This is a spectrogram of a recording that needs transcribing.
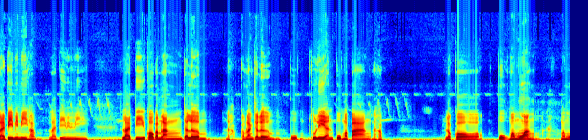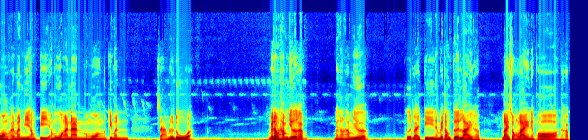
รายปีไม่มีครับ รายปีไม่มี รายปีก็กำลังจะเริ่มนะครับกำลังจะเริ่มปลูกทุเรียนปลูกมะปรางนะครับ แล้วก็ปลูกมะม่วงมะม่วงให้มันมีทั้งปีมะม่วงอนันต์มะม่วงที่มันสามฤดูอะไม่ต้องทำเยอะครับ ไม่ต้องทำเยอะ พืชรายปีเนี่ยไม่ต้องเกินไร่ครับ ไร่สองไร่เนี่ยพอนะครับ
